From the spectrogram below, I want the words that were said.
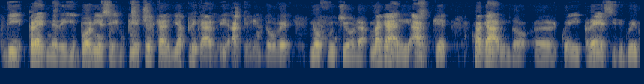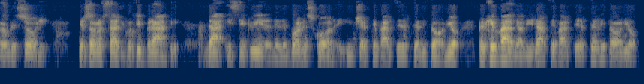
di prendere i buoni esempi e cercare di applicarli anche lì dove non funziona, magari anche pagando eh, quei presidi, quei professori che sono stati così bravi da istituire delle buone scuole in certe parti del territorio, perché vadano in altre parti del territorio,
